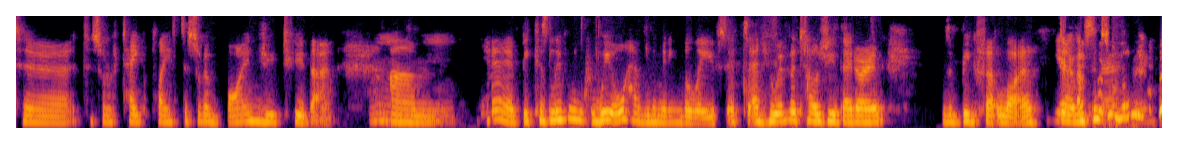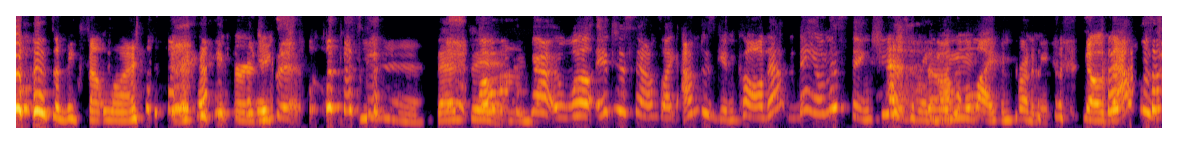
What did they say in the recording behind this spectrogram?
to to sort of take place to sort of bind you to that. Um, mm-hmm. um yeah because living we all have limiting beliefs. It's and whoever tells you they don't is a big fat lie. Yeah, Don't listen to them. it's a big fat lie. That's encouraging. yeah, that's it. Oh my god! Well, it just sounds like I'm just getting called out today on this thing. She was doing my whole life in front of me. No, that was.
